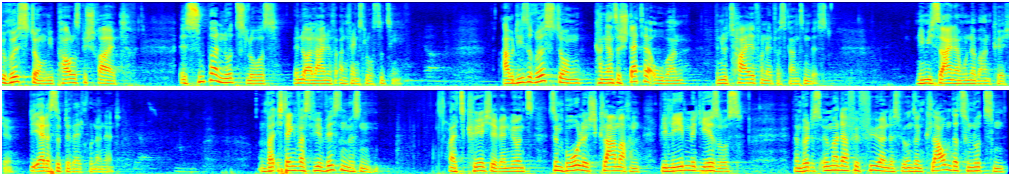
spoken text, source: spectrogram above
Rüstung, die Paulus beschreibt, ist super nutzlos, wenn du alleine anfängst loszuziehen. Aber diese Rüstung kann ganze Städte erobern, wenn du Teil von etwas Ganzem bist. Nämlich seiner wunderbaren Kirche, die er das siebte Weltwunder nennt. Und ich denke, was wir wissen müssen als Kirche, wenn wir uns symbolisch klar machen, wir leben mit Jesus, dann wird es immer dafür führen, dass wir unseren Glauben dazu nutzen,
